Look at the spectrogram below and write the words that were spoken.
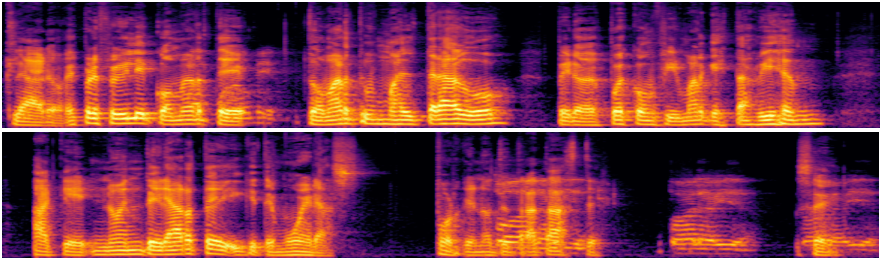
Claro, es preferible comerte, tomarte un mal trago, pero después confirmar que estás bien, a que no enterarte y que te mueras, porque no te trataste. toda la vida. Toda la vida.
